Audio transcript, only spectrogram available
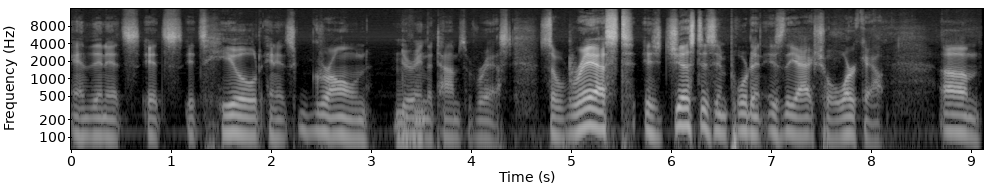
and then it's it's it's healed and it's grown during the times of rest. So rest is just as important as the actual workout. Um,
